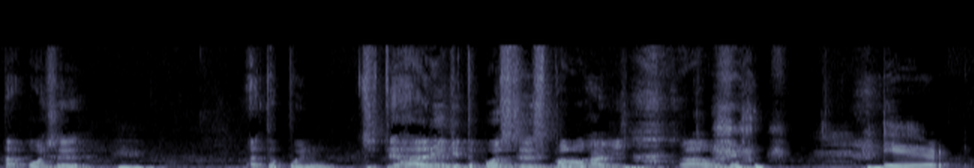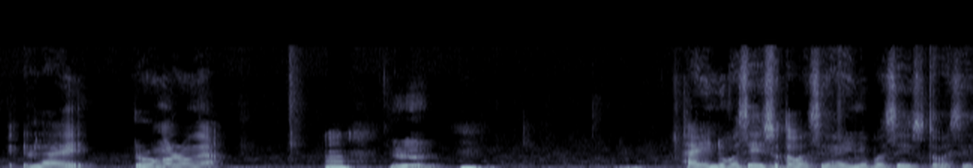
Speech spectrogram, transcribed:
Tak puasa Hmm. Ataupun Setiap hari kita puasa separuh hari ha, mana? Dia like rongak-rongak. Hmm. Ya yeah. Hari ni puasa, esok tak puasa. Hari ni puasa, esok tak puasa.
